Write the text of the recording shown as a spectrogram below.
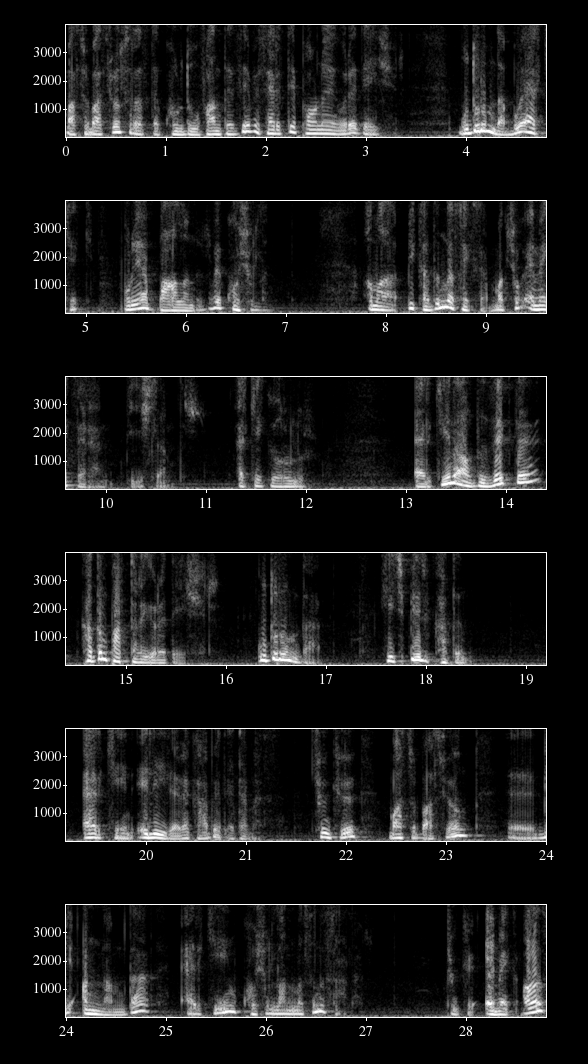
mastürbasyon sırasında kurduğu fanteziye ve seyrettiği pornoya göre değişir. Bu durumda bu erkek buraya bağlanır ve koşullanır. Ama bir kadınla seks yapmak çok emek veren bir işlemdir. Erkek yorulur. Erkeğin aldığı zevk de kadın partnere göre değişir. Bu durumda hiçbir kadın erkeğin eliyle rekabet edemez. Çünkü mastürbasyon e, bir anlamda erkeğin koşullanmasını sağlar. Çünkü emek az,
